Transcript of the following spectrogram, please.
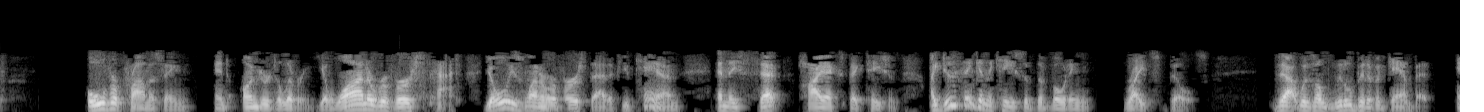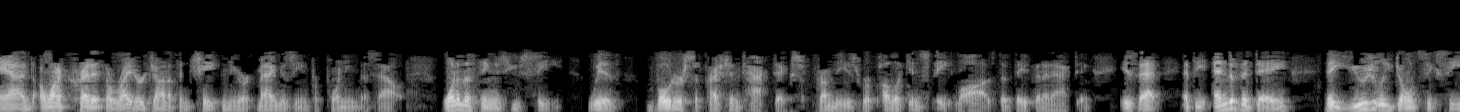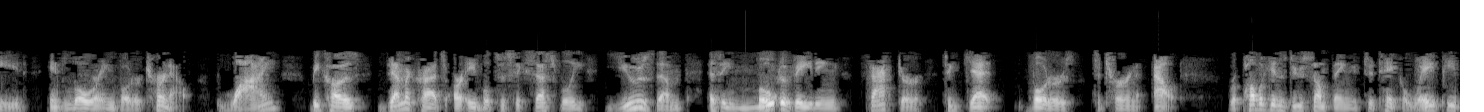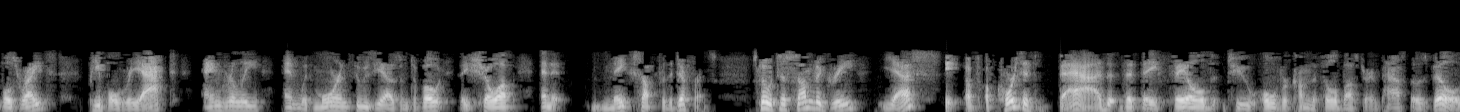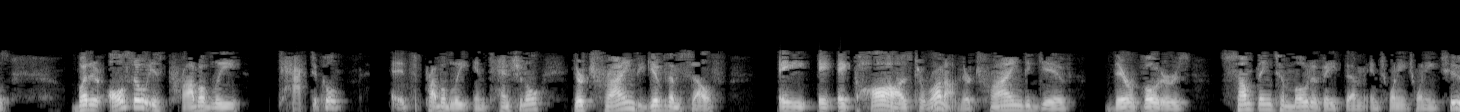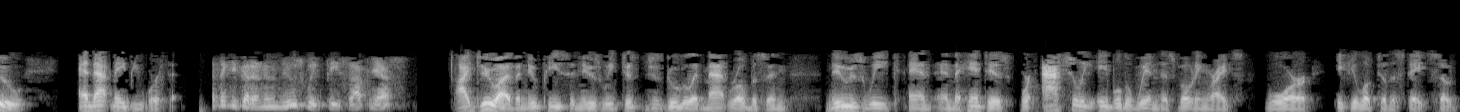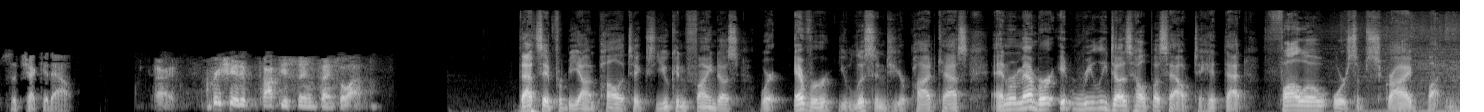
overpromising and underdelivering. You want to reverse that. You always want to reverse that if you can, and they set high expectations. I do think in the case of the voting rights bills, that was a little bit of a gambit. And I want to credit the writer Jonathan Chait in New York Magazine for pointing this out. One of the things you see with voter suppression tactics from these Republican state laws that they've been enacting is that at the end of the day, they usually don't succeed in lowering voter turnout. Why? because Democrats are able to successfully use them as a motivating factor to get voters to turn out. Republicans do something to take away people's rights. People react angrily and with more enthusiasm to vote. They show up and it makes up for the difference. So to some degree, yes, it, of, of course it's bad that they failed to overcome the filibuster and pass those bills, but it also is probably tactical it's probably intentional. They're trying to give themselves a, a, a cause to run on. They're trying to give their voters something to motivate them in 2022, and that may be worth it. I think you've got a new Newsweek piece up, yes? I do. I have a new piece in Newsweek. Just just Google it, Matt Robison, Newsweek, and and the hint is we're actually able to win this voting rights war if you look to the states. So so check it out. All right. Appreciate it. Talk to you soon. Thanks a lot. That's it for Beyond Politics. You can find us wherever you listen to your podcasts. And remember, it really does help us out to hit that follow or subscribe button.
